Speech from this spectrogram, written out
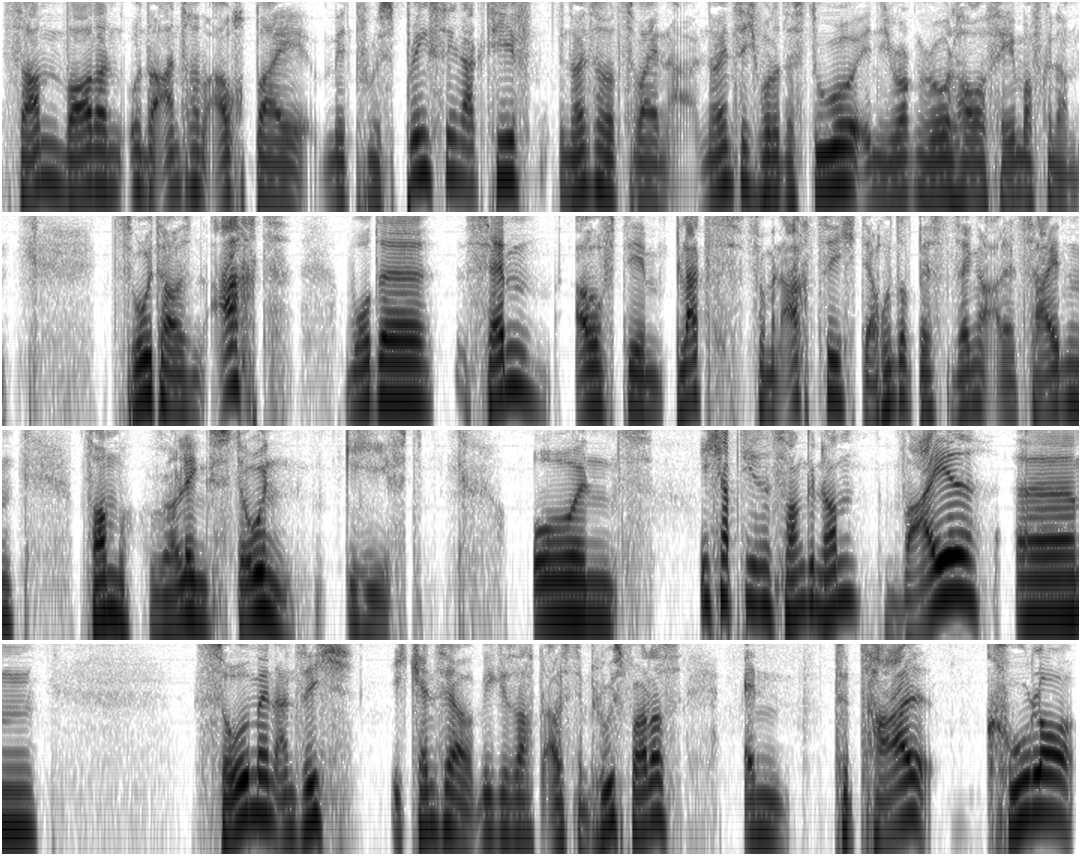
Sam war dann unter anderem auch bei mit Bruce Springsteen aktiv. 1992 wurde das Duo in die Rock'n'Roll Hall of Fame aufgenommen. 2008 wurde Sam auf dem Platz 85 der 100 besten Sänger aller Zeiten vom Rolling Stone gehievt. Und ich habe diesen Song genommen, weil ähm, Soulman an sich, ich kenne es ja, wie gesagt, aus den Blues Brothers, ein total cooler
